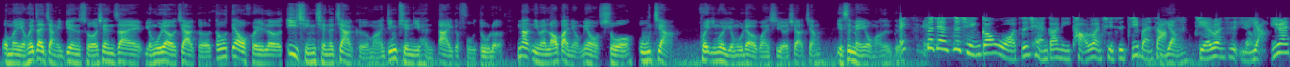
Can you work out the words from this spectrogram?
我们也会再讲一遍，说现在原物料的价格都调回了疫情前的价格嘛，已经便宜很大一个幅度了。那你们老板有没有说物价？会因为原物料的关系而下降，也是没有嘛，对不对？哎，这件事情跟我之前跟你讨论，其实基本上一样，结论是一样。因为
